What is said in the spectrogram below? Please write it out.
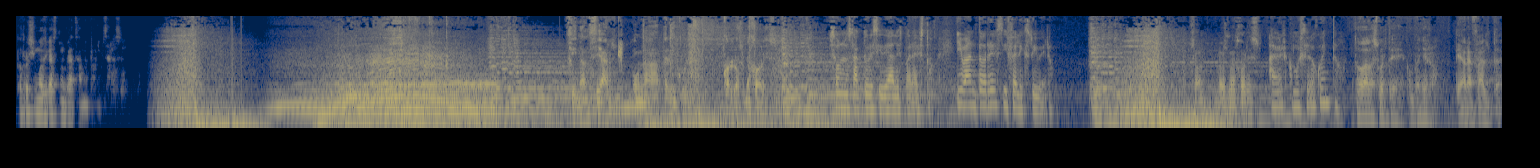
Poprosimy o zwiastun, wracamy po nim zaraz. Financiar una película con los mejores. Son los actores ideales para esto. Iván Torres y Félix Rivero. ¿Son los mejores? A ver, ¿cómo se lo cuento? Toda la suerte, compañero. Te hará falta.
